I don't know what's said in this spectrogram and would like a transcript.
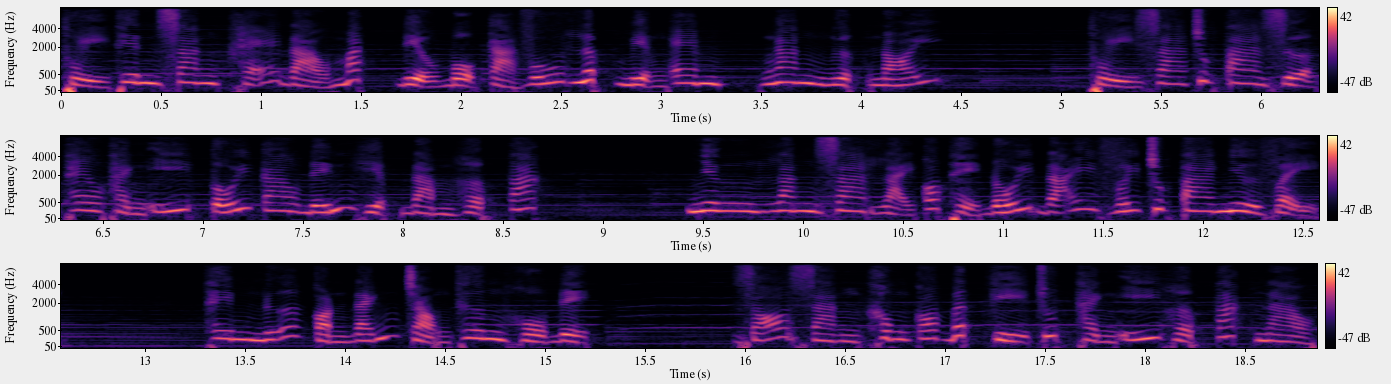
Thủy Thiên Giang khẽ đảo mắt điệu bộ cả vũ lấp miệng em, ngang ngược nói. Thủy ra chúng ta dựa theo thành ý tối cao đến hiệp đàm hợp tác. Nhưng lăng gia lại có thể đối đãi với chúng ta như vậy. Thêm nữa còn đánh trọng thương hồ đệ. Rõ ràng không có bất kỳ chút thành ý hợp tác nào.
